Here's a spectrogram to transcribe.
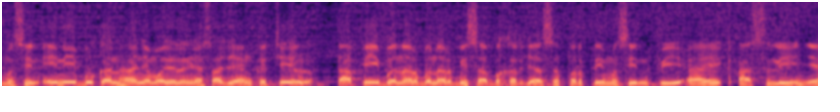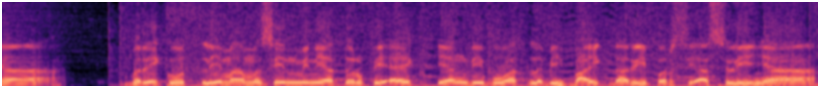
mesin ini bukan hanya modelnya saja yang kecil, tapi benar-benar bisa bekerja seperti mesin V8 aslinya. Berikut 5 mesin miniatur V8 yang dibuat lebih baik dari versi aslinya.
